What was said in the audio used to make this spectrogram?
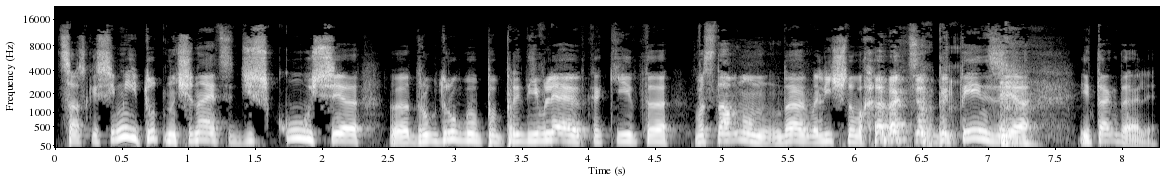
царской семьи, и тут начинается дискуссия, э, друг другу предъявляют какие-то, в основном, да, личного характера претензии и так далее.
